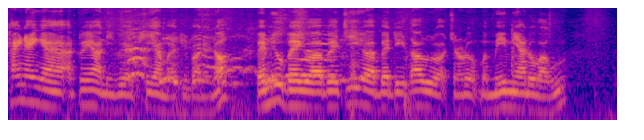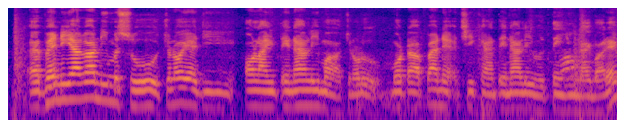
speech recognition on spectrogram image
ထိုင်းနိုင်ငံအတွင်းကနေပဲဖြစ်ရမှာဖြစ်ပါတယ်နော်ဘယ်မျိုးဘယ်ရွာဘယ်ကြီးရွာဘယ်ဒေသလို့တော့ကျွန်တော်တို့မမေးမြန်းတော့ပါဘူးအဲဘယ်နေရာကနေမဆိုကျွန်တော်ရဲ့ဒီ online သင်တန်းလေးမှာကျွန်တော်တို့မော်တာပတ်နဲ့အခြေခံသင်တန်းလေးကိုသင်ယူနိုင်ပါတယ်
